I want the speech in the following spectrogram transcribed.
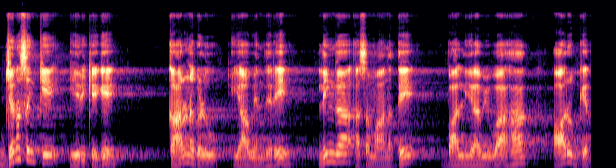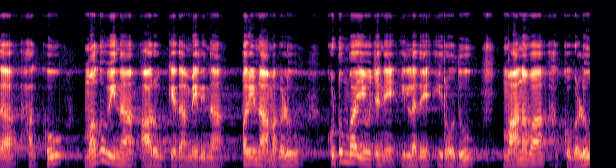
ಜನಸಂಖ್ಯೆ ಏರಿಕೆಗೆ ಕಾರಣಗಳು ಯಾವೆಂದರೆ ಲಿಂಗ ಅಸಮಾನತೆ, ಬಾಲ್ಯ ವಿವಾಹ, ಆರೋಗ್ಯದ ಹಕ್ಕು, ಮಗುವಿನ ಆರೋಗ್ಯದ ಮೇಲಿನ ಪರಿಣಾಮಗಳು, ಕುಟುಂಬ ಯೋಜನೆ ಇಲ್ಲದೆ ಇರೋದು, ಮಾನವ ಹಕ್ಕುಗಳು.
